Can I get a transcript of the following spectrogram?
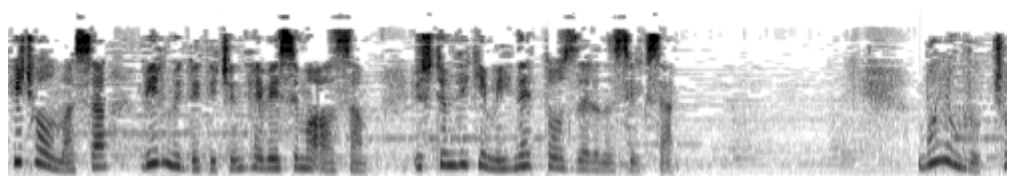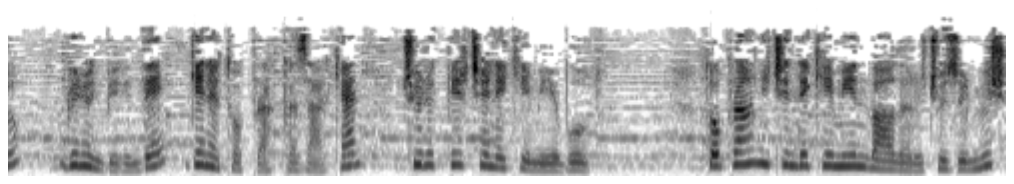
Hiç olmazsa bir müddet için hevesimi alsam, üstümdeki mihnet tozlarını silksem. Bu yumrukçu günün birinde gene toprak kazarken çürük bir çene kemiği buldu. Toprağın içinde kemiğin bağları çözülmüş,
